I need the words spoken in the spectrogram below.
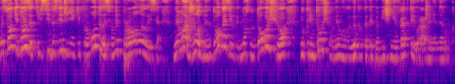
високі дози, ті всі дослідження, які проводились, вони провалилися. Нема жодних доказів відносно того, що ну крім того, що вони могли викликати побічні ефекти і ураження нирок.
